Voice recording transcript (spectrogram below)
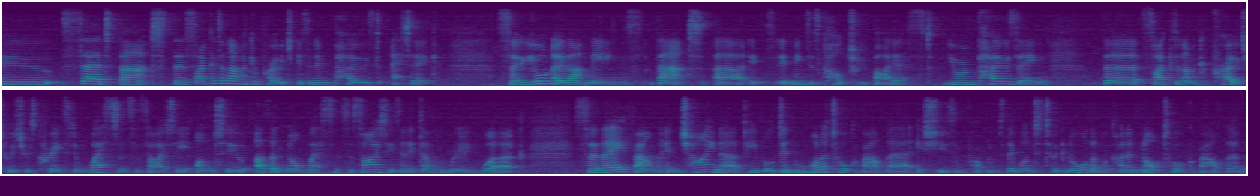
who said that the psychodynamic approach is an imposed etic. So you'll know that means that uh, it means it's culturally biased. You're imposing the psychodynamic approach, which was created in Western society, onto other non-Western societies, and it doesn't really work. So they found that in China, people didn't want to talk about their issues and problems. They wanted to ignore them and kind of not talk about them.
